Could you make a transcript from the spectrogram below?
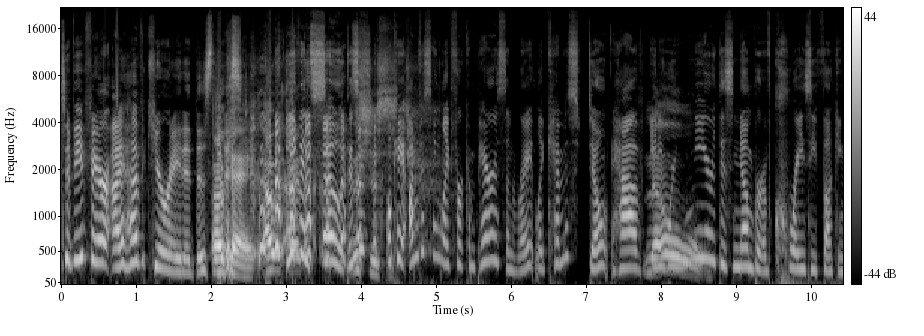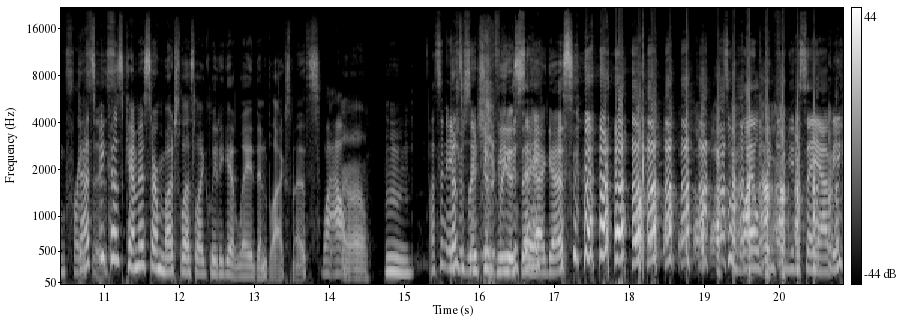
To be fair, I have curated this list. Okay. I- I- Even so, this, This is just- okay. I'm just saying, like for comparison, right? Like chemists don't have No. anywhere near this number of crazy fucking phrases. That's because chemists are much less likely to get laid than blacksmiths. wow, Oh. Mm. that's an That's interesting rich thing of for me you to say, I guess. That's a wild thing for you to say, Abby.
